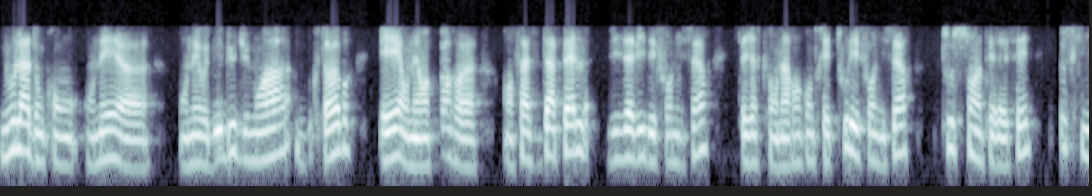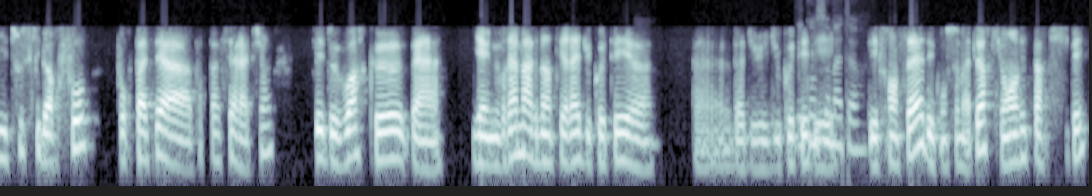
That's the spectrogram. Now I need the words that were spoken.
nous là, donc on, est, euh, on est au début du mois d'octobre et on est encore en phase d'appel vis-à-vis des fournisseurs. C'est-à-dire qu'on a rencontré tous les fournisseurs, tous sont intéressés, tout ce qui, tout ce qu'il leur faut pour passer à, pour passer à l'action, c'est de voir que ben, il y a une vraie marque d'intérêt du côté euh, bah, du, du, côté des, des, Français, des consommateurs qui ont envie de participer.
